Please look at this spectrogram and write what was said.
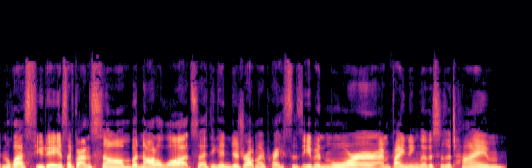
in the last few days. I've gotten some but not a lot. So i think i need to drop my prices even more. I'm finding that this is a time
